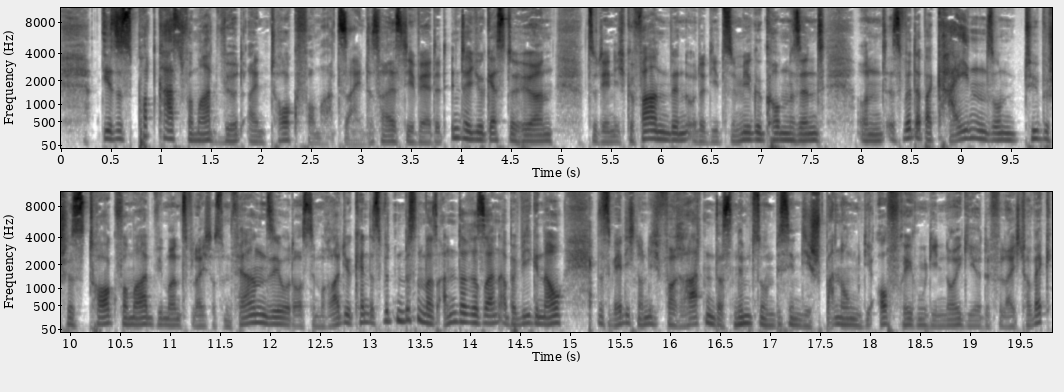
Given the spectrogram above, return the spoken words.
Dieses Podcast-Format wird ein Talk-Format sein. Das heißt, ihr werdet Interviewgäste hören, zu denen ich gefahren bin oder die zu mir gekommen sind. Und es wird aber kein so ein typisches Talk-Format, wie man es vielleicht aus dem Fernsehen oder aus dem Radio kennt. Es wird ein bisschen was anderes sein, aber wie genau, das werde ich noch nicht verraten. Das nimmt so ein bisschen die Spannung, die Aufregung, die Neugierde vielleicht vorweg.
